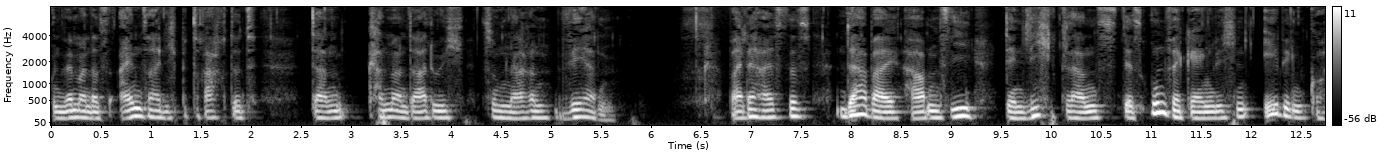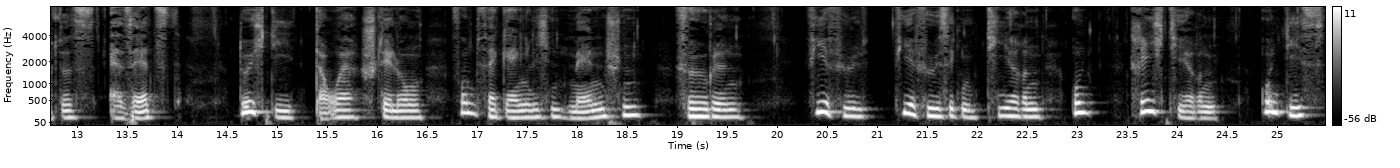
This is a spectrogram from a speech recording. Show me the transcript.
Und wenn man das einseitig betrachtet, dann kann man dadurch zum Narren werden. Weiter heißt es, dabei haben sie den Lichtglanz des unvergänglichen, ewigen Gottes ersetzt durch die Dauerstellung von vergänglichen Menschen, Vögeln, vierfüßigen Tieren und Kriechtieren und dies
